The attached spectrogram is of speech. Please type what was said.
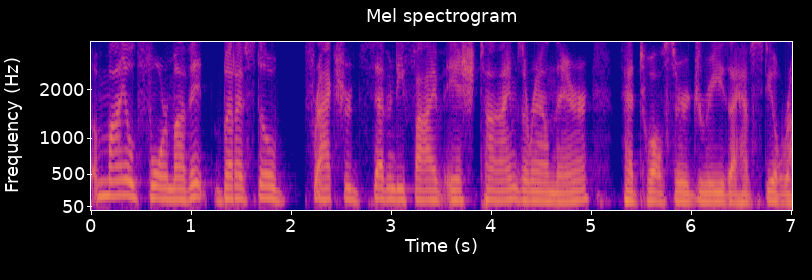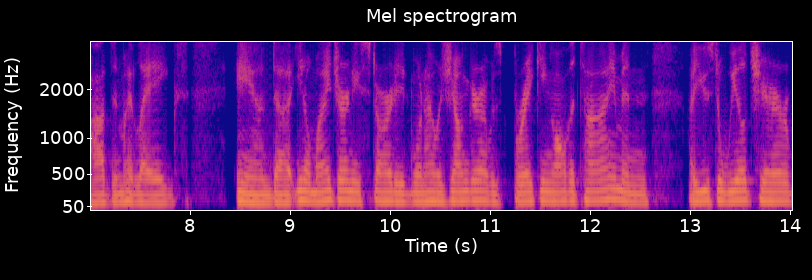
a mild form of it, but I've still fractured 75 ish times around there. I've had 12 surgeries. I have steel rods in my legs, and uh, you know my journey started when I was younger. I was breaking all the time and I used a wheelchair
